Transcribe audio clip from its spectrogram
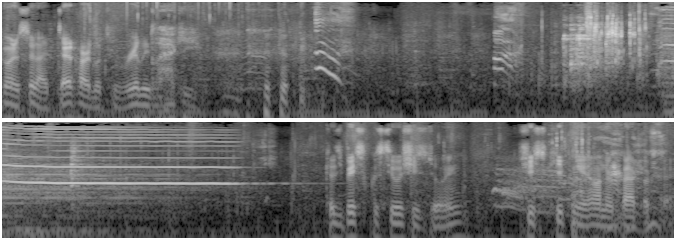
Going to say that Dead Hard looks really laggy. Because you basically see what she's doing. She's keeping it on her back, okay.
